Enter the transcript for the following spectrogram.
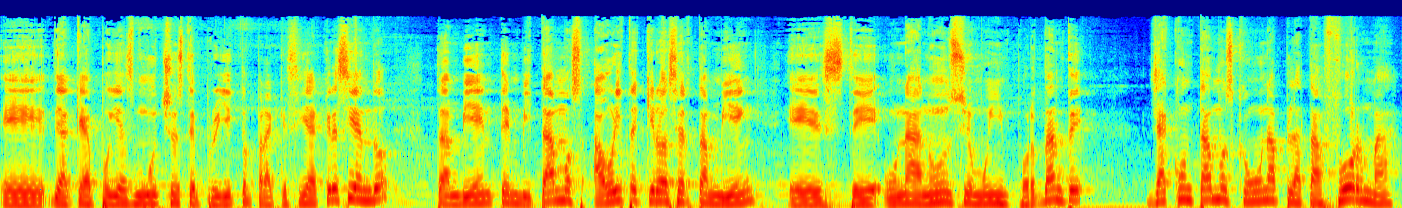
eh, ya que apoyas mucho este proyecto para que siga creciendo. También te invitamos, ahorita quiero hacer también este, un anuncio muy importante. Ya contamos con una plataforma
